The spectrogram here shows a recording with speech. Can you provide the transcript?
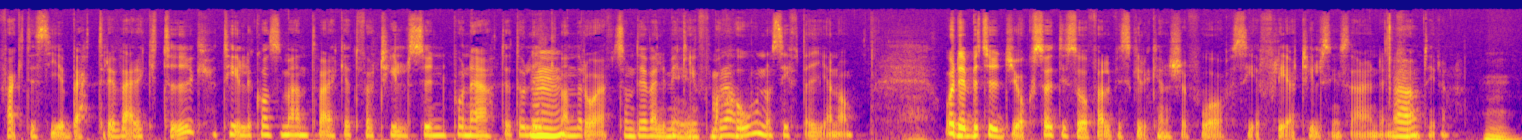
faktiskt ge bättre verktyg till Konsumentverket för tillsyn på nätet och Mm. liknande då, eftersom det är väldigt mycket information att sifta igenom. Och det betyder ju också att i så fall vi skulle kanske få se fler tillsynsärenden i Ja. framtiden. Mm.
